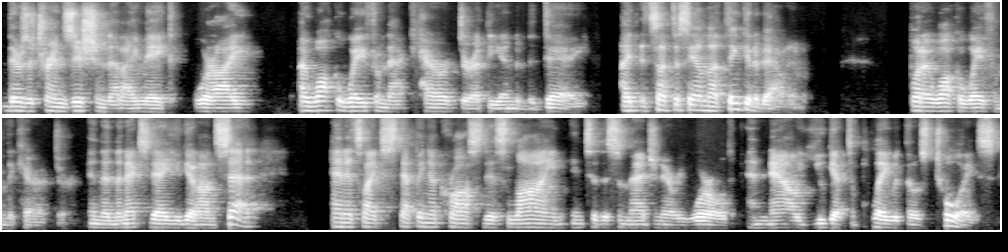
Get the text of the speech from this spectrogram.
there's a transition that I make where I I walk away from that character at the end of the day. I, it's not to say I'm not thinking about him, but I walk away from the character. And then the next day you get on set and it's like stepping across this line into this imaginary world. And now you get to play with those toys.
